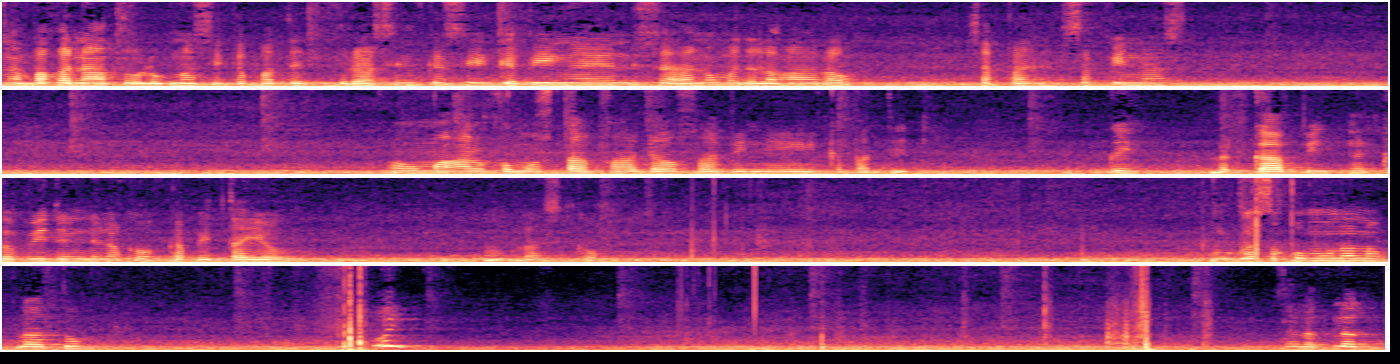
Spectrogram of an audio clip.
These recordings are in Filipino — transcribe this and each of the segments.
Na baka natulog na si kapatid Grasin kasi gabi ngayon sa ano madalang araw sa sa Pinas. Oh, mahal, kumusta ka daw? Sabi ni kapatid. Okay, nagkapi, nagkapi din din ako. Kapi tayo. Class ko. Hugas ako muna ng plato. Uy! Nalaglag.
